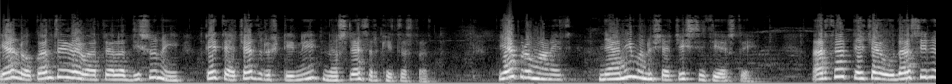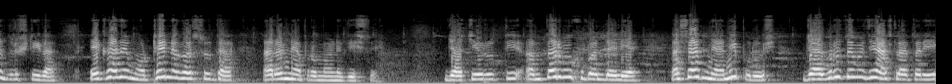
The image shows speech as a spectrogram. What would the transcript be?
या लोकांचे व्यवहार त्याला दिसूनही ते त्याच्या दृष्टीने नसल्यासारखेच असतात. याप्रमाणेच ज्ञानी मनुष्याची स्थिती असते. अर्थात त्याच्या उदासीन दृष्टीला एखादे मोठे नगर सुद्धा अरण्याप्रमाणे दिसते. ज्याची वृत्ती अंतर्मुख बनलेली आहे असा ज्ञानी पुरुष जागृतीमध्ये असला तरी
